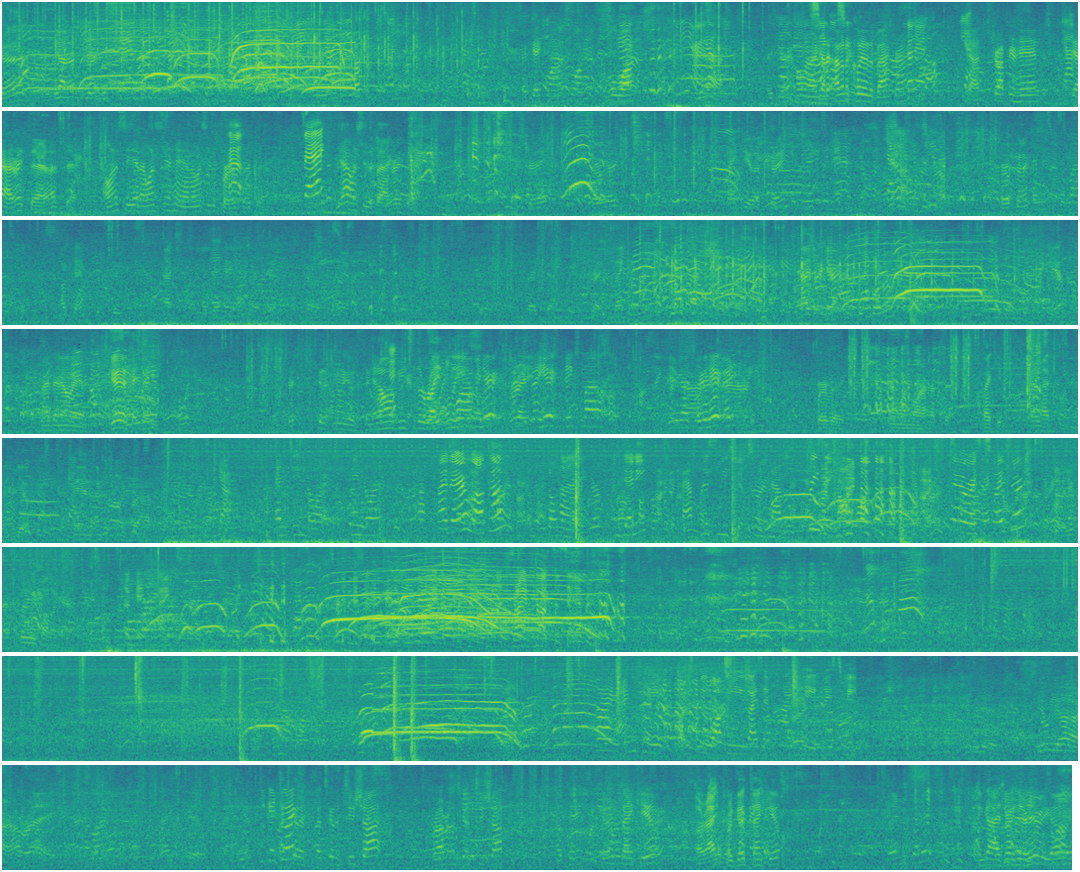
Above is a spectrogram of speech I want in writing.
Good. Yeah, that's good. Okay, come on, let's walk. We'll walk. Yeah. Right. Hold on, I gotta, I'm gonna clear the background. Yeah, just drop your hand. Just, Yeah. right there. That's it. I want to see it. I want to see your hand. I want to see the purse right there. Bag? Yeah, I want to see the bag right there. That's great. Perfect. Thank you. That's great. Yeah. Perfect. Okay. Excellent. Okay, hang on. Great. Thank you. Guys, right here. Quick photo. Thank you. Hi Ben, how are you? Good. How you doing? That's great. Let's get it- I'm gonna go single. And all of you to the right, please. Over here. Great. Right here. Big smile. Thank you. guys. Over here. Ready? Perfect. And one more. That's it. Thank you. Excellent. Thank you. And I'm just going to grab. Yeah. And Dean Norris. Dean Norris with Hi there, welcome. Hi. I'm Denny. Nice to meet you. Sorry, freezing. I'll just be walking you guys in. Hi, Kate. Nice to meet. Here we are. All right. Thank you. Thank you. You good, Let's George? go to, let's go to two shot. Robert, let's go to two shot. Okay, we're good. Thank you. All right. We're good. Thank you. And guys, right here. Here we go.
